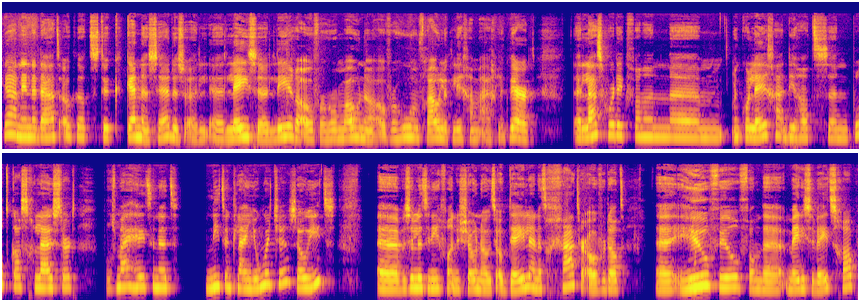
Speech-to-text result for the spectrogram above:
ja, en inderdaad ook dat stuk kennis. Hè? Dus eh, eh, lezen, leren over hormonen, over hoe een vrouwelijk lichaam eigenlijk werkt. Eh, laatst hoorde ik van een, ehm, een collega, die had zijn podcast geluisterd. Volgens mij heette het Niet een klein jongetje, zoiets. We zullen het in ieder geval in de show notes ook delen. En het gaat erover dat heel veel van de medische wetenschap,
